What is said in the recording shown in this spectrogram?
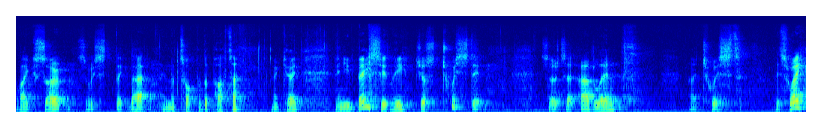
like so. So we stick that in the top of the putter okay and you basically just twist it. So to add length I twist this way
